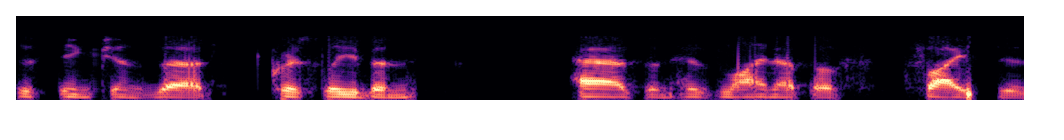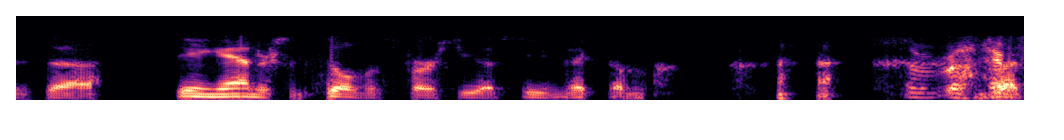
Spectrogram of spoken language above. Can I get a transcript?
distinctions that Chris Leben has in his lineup of fights is uh being Anderson Silva's first UFC victim. Right,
